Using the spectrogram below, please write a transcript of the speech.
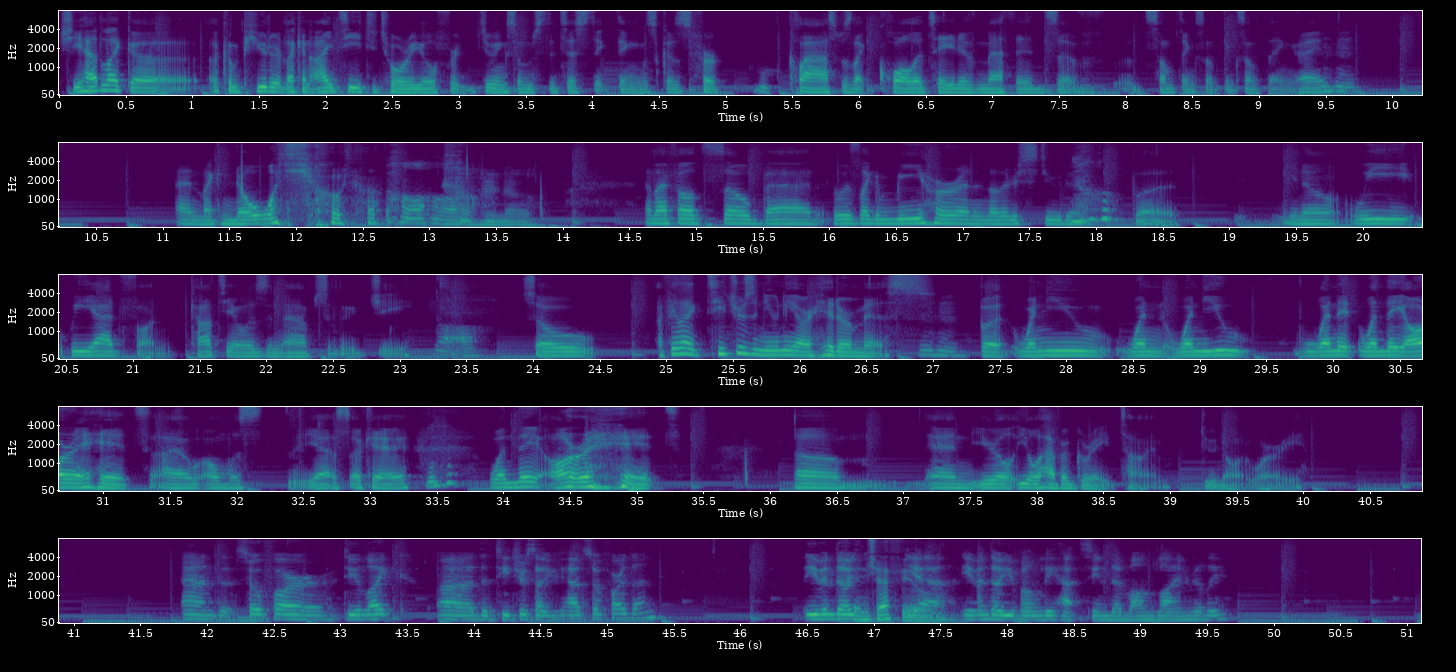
She had like a, a computer, like an IT tutorial for doing some statistic things because her class was like qualitative methods of something, something, something, right? Mhm. And like no one showed up. Oh. Oh no. And I felt so bad. It was like me, her, and another student. but you know, we we had fun. Katya was an absolute G. Aw. So I feel like teachers in uni are hit or miss. Mhm. But when you when when you when it when they are a hit, I almost yes okay. when they are a hit, um, and you'll you'll have a great time. Do not worry. And so far, do you like uh, the teachers that you've had so far? Then, even though In Sheffield? yeah, even though you've only had seen them online, really.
